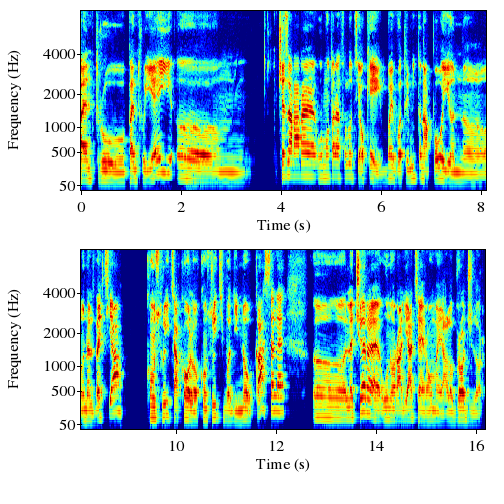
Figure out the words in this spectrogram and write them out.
Uh, pentru, pentru ei, uh, Cezar are următoarea soluție. Ok, băi, vă trimit înapoi în, uh, în Elveția, construiți acolo, construiți-vă din nou casele, uh, le cere unor aliații ai Romei, al obrogilor,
